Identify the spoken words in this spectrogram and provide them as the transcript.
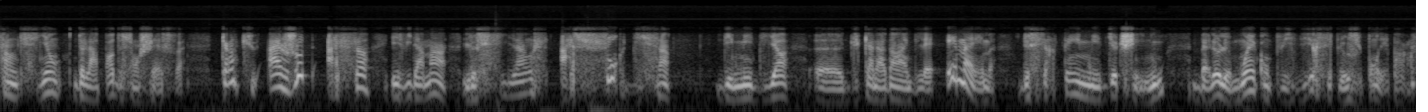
sanction de la part de son chef, quand tu ajoutes à ça, évidemment, le silence assourdissant des médias euh, du Canada anglais et même de certains médias de chez nous, ben là, le moins qu'on puisse dire, c'est que le jupon dépense.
